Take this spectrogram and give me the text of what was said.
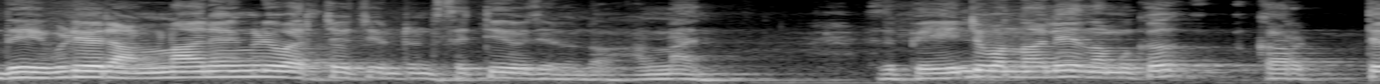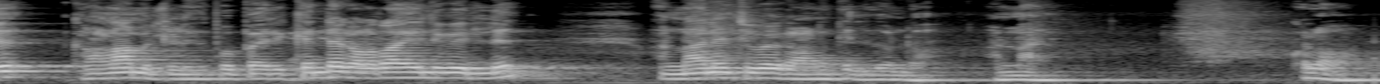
ഇത് ഇവിടെ ഒരു അണ്ണാനെയും കൂടി വരച്ച് വെച്ചിട്ടുണ്ട്. സെറ്റ് ചെയ്ത് വെച്ചിട്ടുണ്ടോ? അണ്ണാൻ. ഇത് പെയിന്റ് വന്നാലേ നമുക്ക് കറക്റ്റ് കാണാൻ പറ്റുള്ളൂ. ഇതിപ്പോൾ പരിക്കന്റെ കളറായതിന്റെ പേരിൽ അണ്ണാനെ ചുവ കാണത്തില്ല. ഇതുണ്ടോ? അണ്ണാൻ. കൊള്ളോ?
